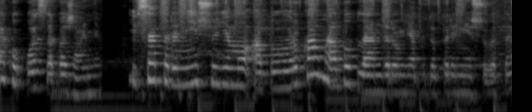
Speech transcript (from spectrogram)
та кокос за бажанням. І все перемішуємо або руками, або блендером я буду перемішувати.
